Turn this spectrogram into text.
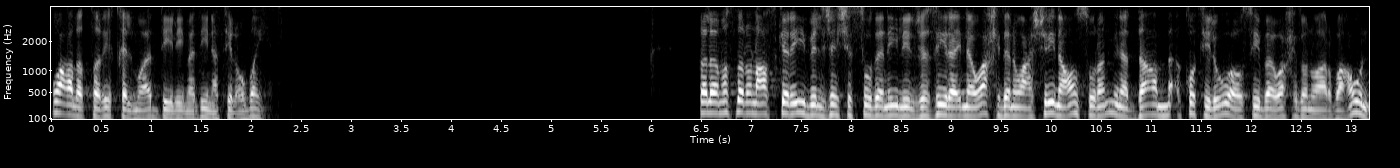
وعلى الطريق المؤدي لمدينة الأبيض. قال مصدر عسكري بالجيش السوداني للجزيرة إن 21 عنصرا من الدعم قتلوا وأصيب 41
